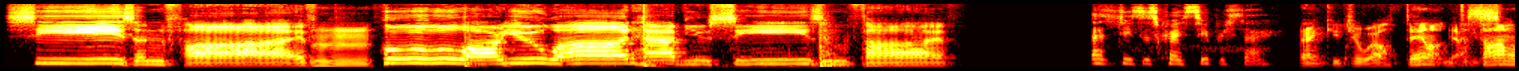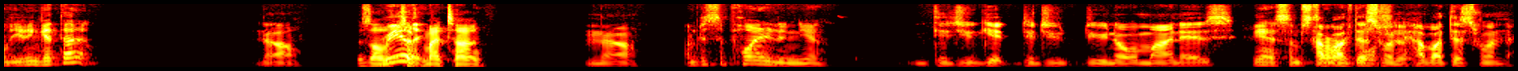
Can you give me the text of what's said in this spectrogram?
Season five. Mm. Who are you? What have you? Season five. That's Jesus Christ Superstar. Thank you, Joel. Daniel, Yes. Donald, you didn't get that? No, It was on the tip Really? of my tongue. no. I'm disappointed in you. Did you get? Did you? Do you know what mine is? Yeah, some How about Wars this bullshit. one? How about this one?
